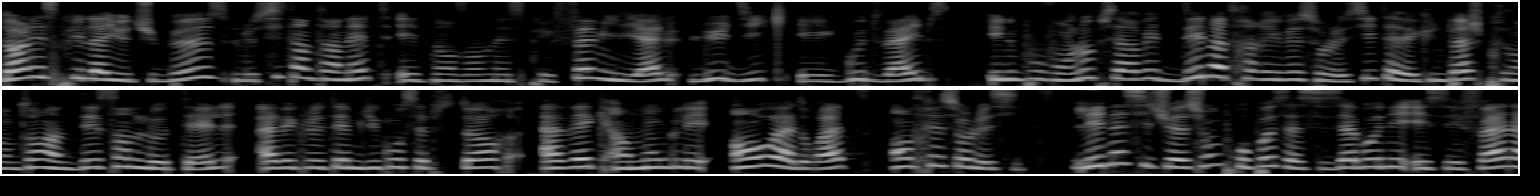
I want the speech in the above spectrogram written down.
Dans l'esprit de la youtubeuse, le site internet est dans un esprit familial, ludique et good vibes, et nous pouvons l'observer dès notre arrivée sur le site avec une page présentant un dessin de l'hôtel, avec le thème du concept store, avec un onglet en haut à droite, entrée sur le site. Lena Situation propose à ses abonnés et ses fans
